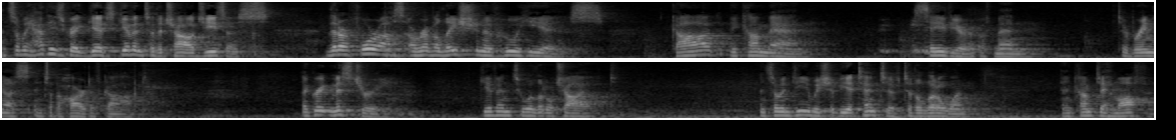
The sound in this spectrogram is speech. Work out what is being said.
And so we have these great gifts given to the child Jesus that are for us a revelation of who he is God become man, Savior of men, to bring us into the heart of God. A great mystery given to a little child. And so, indeed, we should be attentive to the little one and come to him often.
